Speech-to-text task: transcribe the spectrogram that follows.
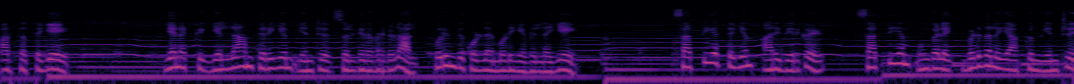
அர்த்தத்தையே எனக்கு எல்லாம் தெரியும் என்று சொல்கிறவர்களால் புரிந்து கொள்ள முடியவில்லையே. சத்தியத்தையும் அறிவீர்கள். சத்தியம் உங்களை விடுதலையாக்கும் என்று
